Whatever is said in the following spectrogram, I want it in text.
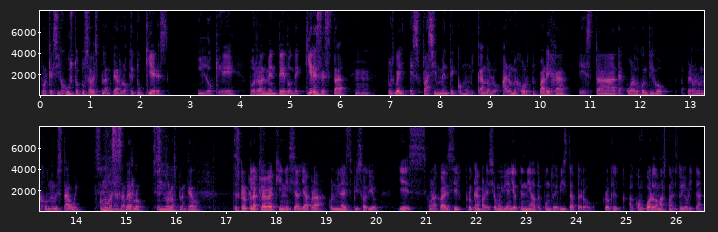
Porque si justo tú sabes plantear lo que tú quieres y lo que, pues realmente donde quieres estar, pues, güey, es fácilmente comunicándolo. A lo mejor tu pareja está de acuerdo contigo, pero a lo mejor no lo está, güey. ¿Cómo vas a saberlo si no lo has planteado? Entonces creo que la clave aquí inicial ya para culminar este episodio y es, como lo acabas de decir, creo que me pareció muy bien. Yo tenía otro punto de vista, pero creo que concuerdo más con el tuyo ahorita.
